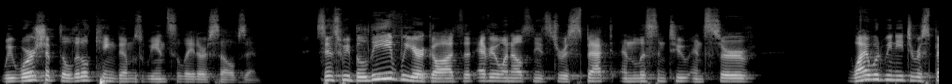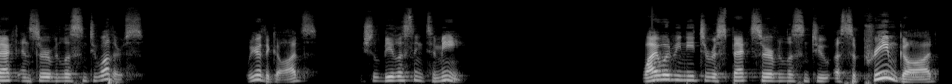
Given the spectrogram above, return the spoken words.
We worship the little kingdoms we insulate ourselves in. Since we believe we are gods that everyone else needs to respect and listen to and serve, why would we need to respect and serve and listen to others? We are the gods. You should be listening to me. Why would we need to respect, serve, and listen to a supreme God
